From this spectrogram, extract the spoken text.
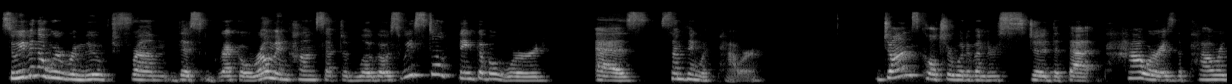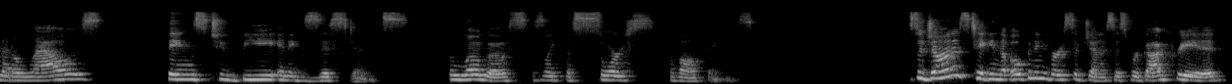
So even though we're removed from this Greco Roman concept of logos, we still think of a word as something with power. John's culture would have understood that that power is the power that allows things to be in existence. The Logos is like the source of all things. So John is taking the opening verse of Genesis where God created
